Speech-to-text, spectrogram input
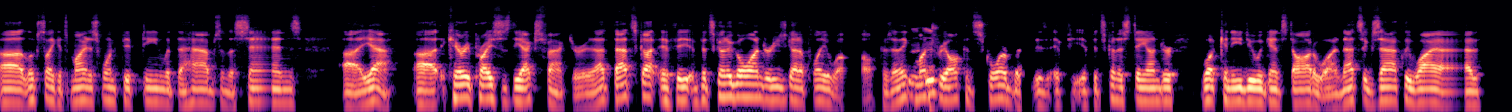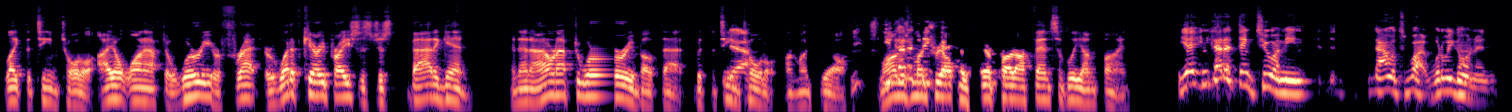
uh, looks like it's minus 115 with the Habs and the Sens uh, yeah, uh, Carey Price is the X factor. That that's got if if it's going to go under, he's got to play well because I think mm-hmm. Montreal can score, but if if it's going to stay under, what can he do against Ottawa? And that's exactly why I like the team total. I don't want to have to worry or fret or what if Carey Price is just bad again, and then I don't have to worry about that with the team yeah. total on Montreal. As long as Montreal plays their part offensively, I'm fine. Yeah, you got to think too. I mean, now it's what? What are we going in?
